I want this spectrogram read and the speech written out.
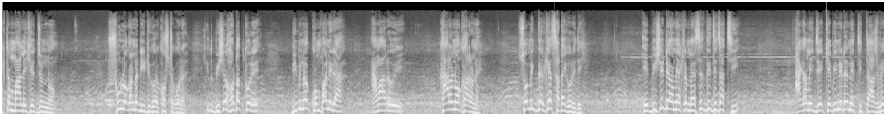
একটা মালিকের জন্য ষোলো ঘণ্টা ডিউটি করে, কষ্ট করে। কিন্তু বিষয় হঠাৎ করে বিভিন্ন কোম্পানিরা আমার ওই কারণ অকারণে শ্রমিকদেরকে ছাঁটাই করে দেয়। এই বিষয়টি আমি একটা মেসেজ দিতে চাচ্ছি, আগামী যে ক্যাবিনেটের নেতৃত্বে আসবে,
